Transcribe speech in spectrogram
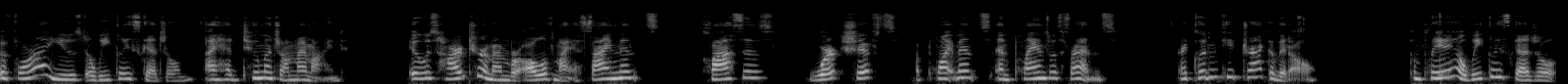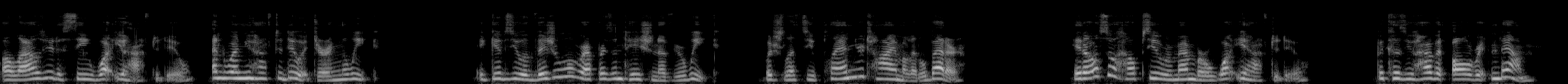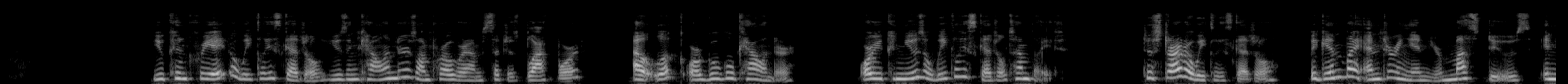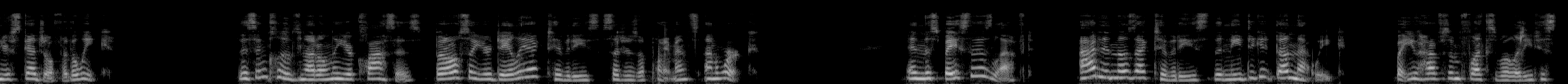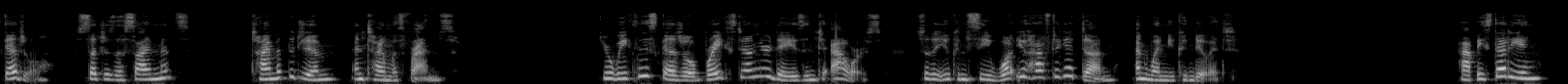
Before I used a weekly schedule, I had too much on my mind. It was hard to remember all of my assignments, classes, work shifts, appointments, and plans with friends. I couldn't keep track of it all. Completing a weekly schedule allows you to see what you have to do and when you have to do it during the week. It gives you a visual representation of your week, which lets you plan your time a little better. It also helps you remember what you have to do, because you have it all written down. You can create a weekly schedule using calendars on programs such as Blackboard, Outlook, or Google Calendar, or you can use a weekly schedule template. To start a weekly schedule, begin by entering in your must-dos in your schedule for the week. This includes not only your classes, but also your daily activities such as appointments and work. In the space that is left, add in those activities that need to get done that week, but you have some flexibility to schedule, such as assignments, time at the gym, and time with friends. Your weekly schedule breaks down your days into hours so that you can see what you have to get done and when you can do it. Happy studying!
